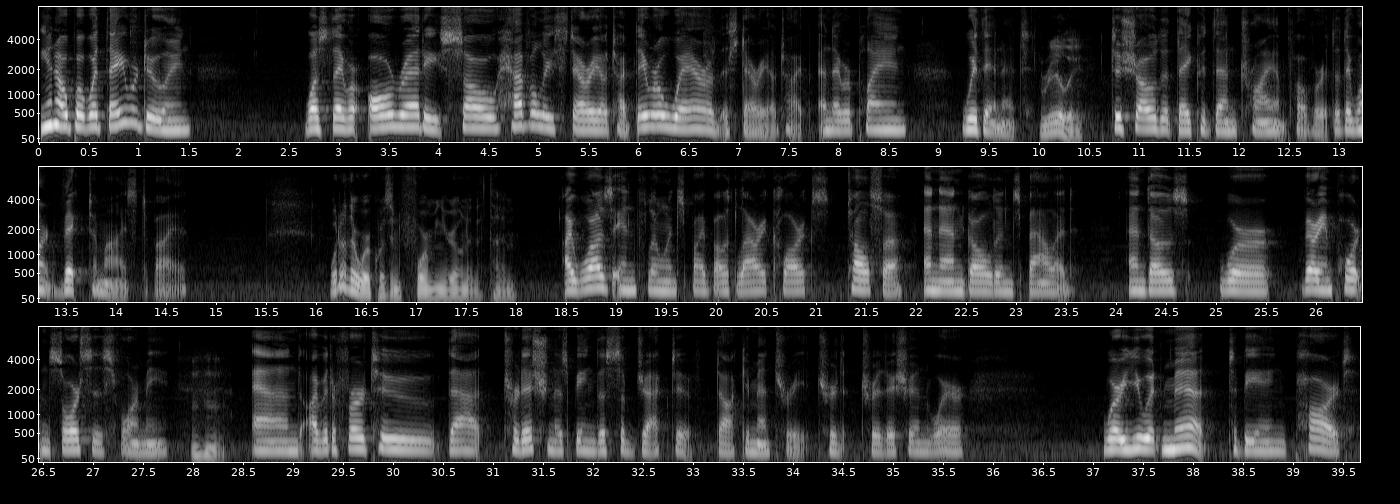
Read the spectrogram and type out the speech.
You know. But what they were doing was they were already so heavily stereotyped. They were aware of the stereotype, and they were playing within it Really. to show that they could then triumph over it, that they weren't victimized by it. What other work was informing your own at the time? I was influenced by both Larry Clark's Tulsa and Nan Goldin's Ballad, and those were very important sources for me. Mm-hmm. And I would refer to that tradition as being the subjective documentary tra- tradition, where where you admit to being part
